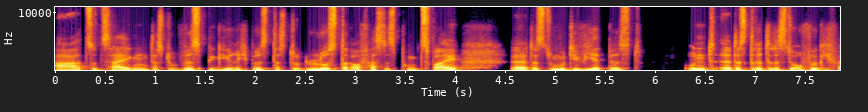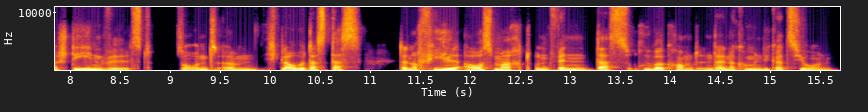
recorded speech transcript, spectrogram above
A zu zeigen, dass du wissbegierig bist, dass du Lust darauf hast, ist Punkt zwei, äh, dass du motiviert bist. Und äh, das dritte, dass du auch wirklich verstehen willst. So, und ähm, ich glaube, dass das dann auch viel ausmacht. Und wenn das rüberkommt in deiner Kommunikation,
